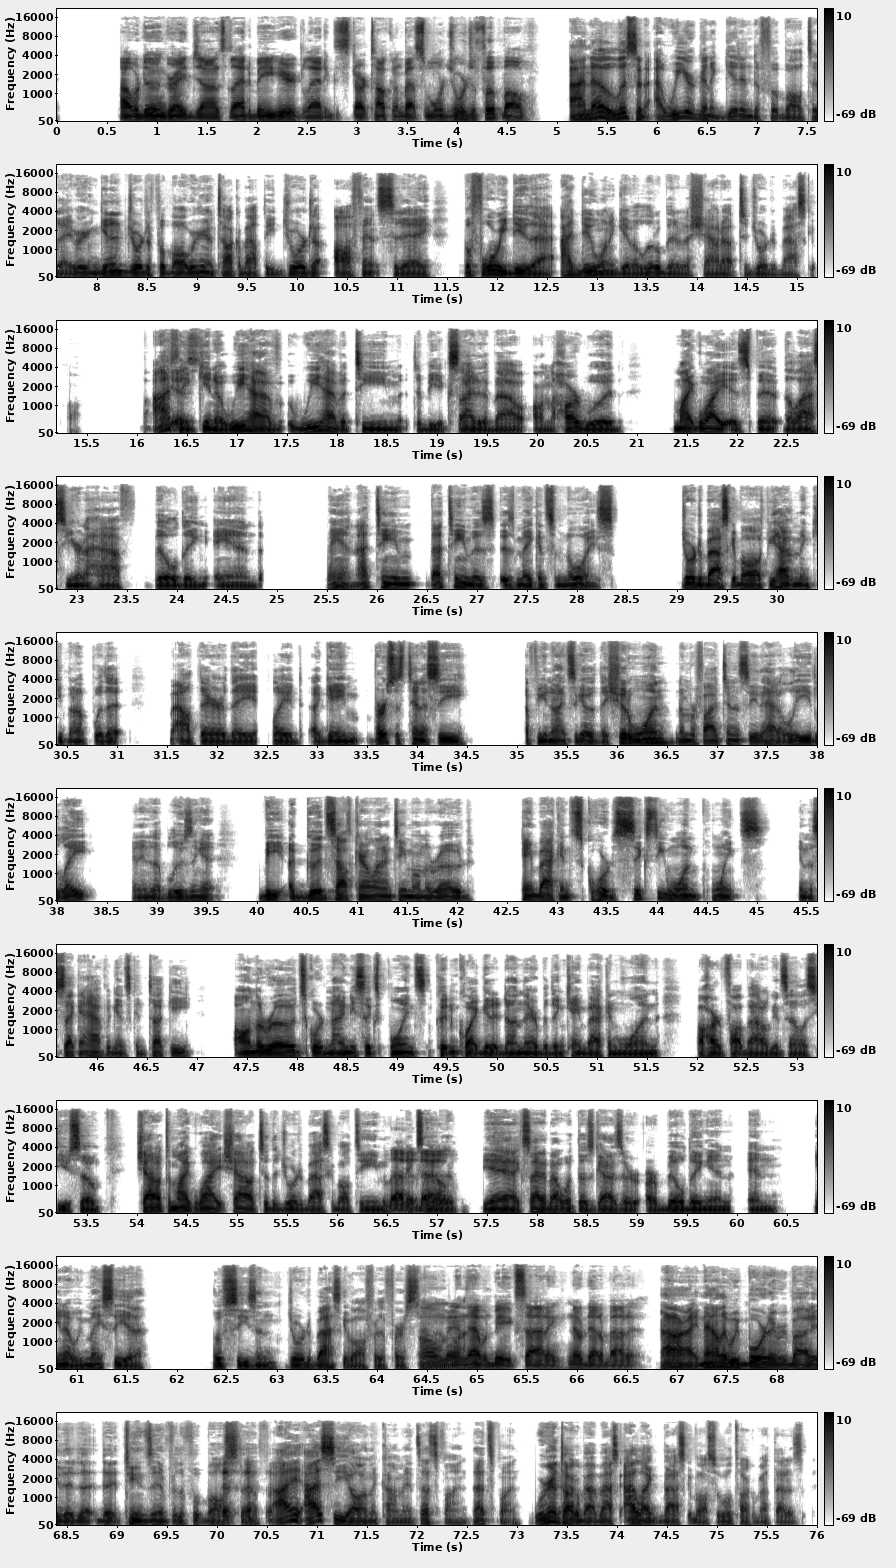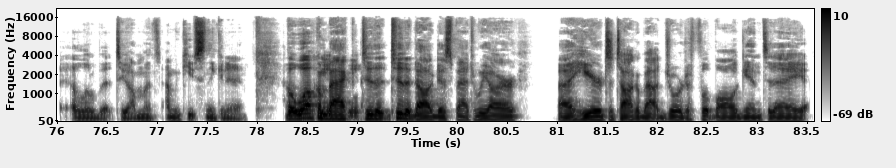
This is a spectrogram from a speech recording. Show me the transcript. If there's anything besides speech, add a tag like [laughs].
Oh, we're doing great, Jon. glad to be here. Glad to start talking about some more Georgia football. I know. Listen, we are going to get into football today. We're going to get into Georgia football. We're going to talk about the Georgia offense today. Before we do that, I do want to give a little bit of a shout out to Georgia basketball. I yes. think you know we have we have a team to be excited about on the hardwood. Mike White has spent the last year and a half building, and man, that team that team is is making some noise. Georgia basketball, if you haven't been keeping up with it out there, they played a game versus Tennessee a few nights ago. They should have won. Number five Tennessee, they had a lead late and ended up losing it. Beat a good South Carolina team on the road. Came back and scored 61 points in the second half against Kentucky on the road, scored 96 points. Couldn't quite get it done there, but then came back and won a hard fought battle against LSU. So shout out to Mike White. Shout out to the Georgia basketball team. Without a doubt. Yeah, excited about what those guys are are building and and you know, we may see a postseason Georgia basketball for the first oh, time. Oh man, that would be exciting. No doubt about it. All right, now that we bored everybody that, that, that tunes in for the football [laughs] stuff, I I see y'all in the comments. That's fine. That's fine. We're going to talk about basketball. I like basketball, so we'll talk about that as a little bit too. I'm gonna, I'm gonna keep sneaking it in. But welcome back [laughs] to the to the Dawg Dispatch. We are uh, here to talk about Georgia football again today.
